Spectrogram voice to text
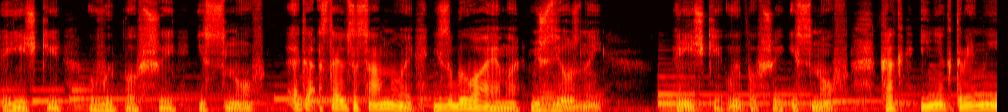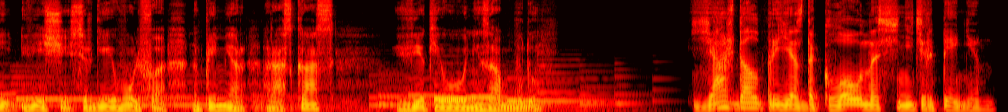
речки, выпавшей из снов. Это остается со мной, незабываемо, межзвездный речки, выпавшей из снов, как и некоторые иные вещи Сергея Вольфа, например, рассказ «Век его не забуду». Я ждал приезда клоуна с нетерпением.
